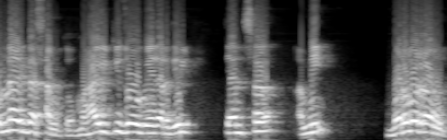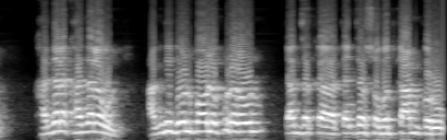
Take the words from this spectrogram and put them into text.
पुन्हा एकदा सांगतो महायुती जो उमेदवार देईल त्यांचं आम्ही बरोबर राहून खांद्याला खांदा लावून अगदी दोन पावलं पुढे राहून त्यांचं त्यांच्यासोबत काम करू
